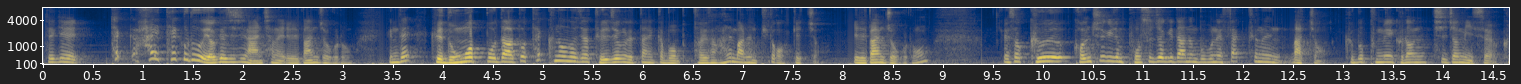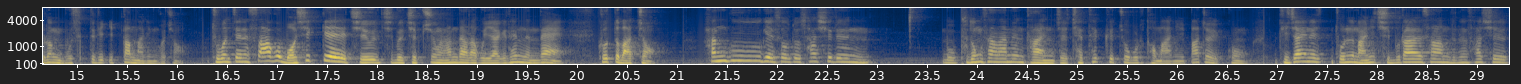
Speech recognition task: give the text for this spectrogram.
되게 테, 하이텍으로 여겨지진 않잖아요 일반적으로 근데 그 농업보다도 테크놀로지가 덜 적용됐다니까 뭐 더 이상 할 말은 필요가 없겠죠 일반적으로. 그래서 그 건축이 좀 보수적이다는 부분의 팩트는 맞죠. 그 분명히 그런 지점이 있어요. 그런 모습들이 있단 말인 거죠. 두 번째는 싸고 멋있게 지을 집을 집중을 한다라고 이야기를 했는데 그것도 맞죠. 한국에서도 사실은 뭐 부동산 하면 다 이제 재테크 쪽으로 더 많이 빠져 있고 디자인에 돈을 많이 지불할 사람들은 사실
